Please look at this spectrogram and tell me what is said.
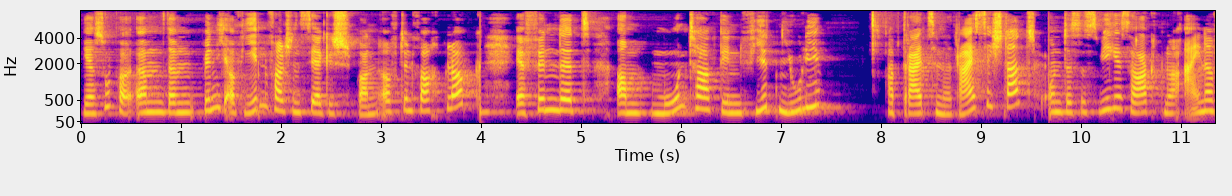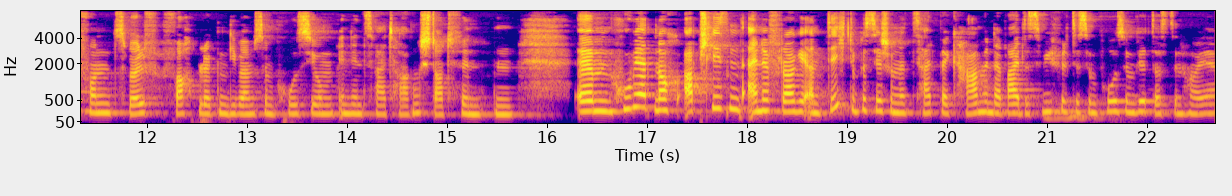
Ja, super. Ähm, dann bin ich auf jeden Fall schon sehr gespannt auf den Fachblog. Er findet am Montag, den 4. Juli ab 13.30 Uhr statt. Und das ist, wie gesagt, nur einer von zwölf Fachblöcken, die beim Symposium in den zwei Tagen stattfinden. Ähm, Hubert, noch abschließend eine Frage an dich. Du bist ja schon eine Zeit bei Carmen dabei. Das wievielte Symposium wird das denn heuer?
